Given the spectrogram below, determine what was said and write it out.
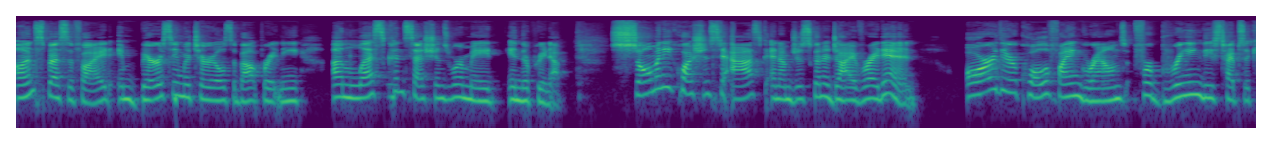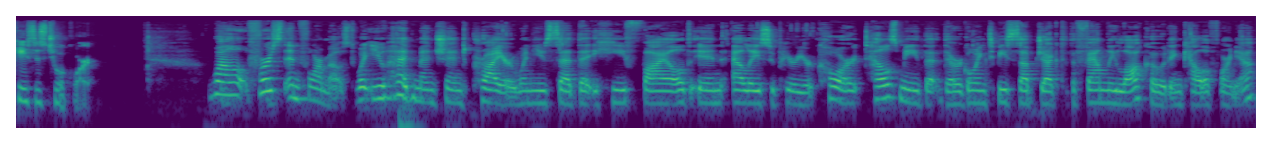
unspecified, embarrassing materials about Britney unless concessions were made in the prenup. So many questions to ask, and I'm just going to dive right in. Are there qualifying grounds for bringing these types of cases to a court? Well, first and foremost, what you had mentioned prior when you said that he filed in LA Superior Court tells me that they're going to be subject to the family law code in California.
